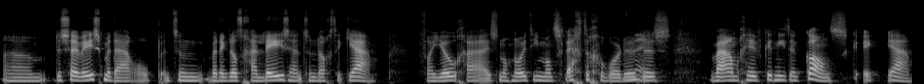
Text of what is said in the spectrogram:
Ehm, dus zij wees me daarop. En toen ben ik dat gaan lezen. En toen dacht ik, ja, van yoga is nog nooit iemand slechter geworden. Nee. Dus waarom geef ik het niet een kans? Ik, ja,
